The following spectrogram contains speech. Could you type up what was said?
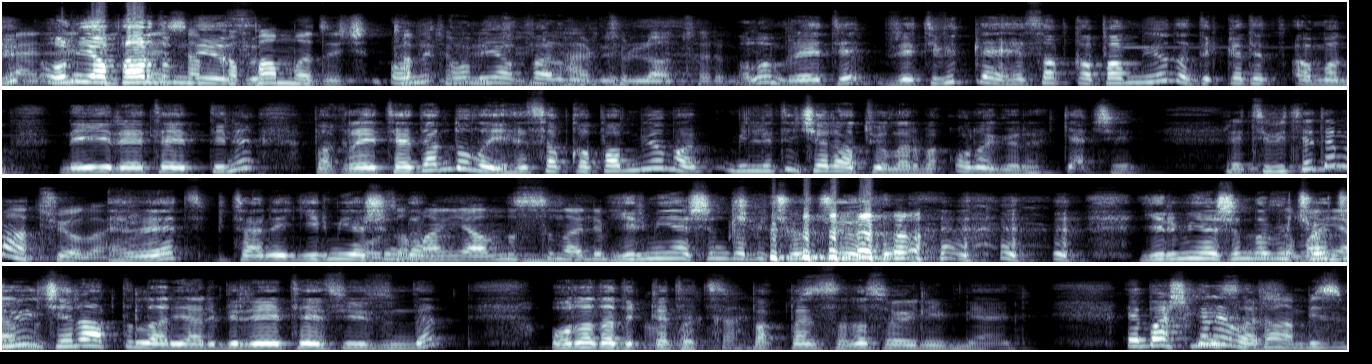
Yani Onu yapardım hesap diyorsun. kapanmadığı için tabii Onu- tabii onu yapardım her diyorsun. türlü atarım. Oğlum RT, retweetle hesap kapanmıyor da dikkat et aman neyi RT ettiğini. Bak RT'den dolayı hesap kapanmıyor ama milleti içeri atıyorlar bak ona göre. Gerçi Retweet'e de mi atıyorlar? Evet bir tane 20 o yaşında zaman yalnızsın Ali. 20 yaşında bir çocuğu 20 yaşında O bir çocuğu yalnız. içeri attılar yani bir RT'si yüzünden. Ona da dikkat Allah et. kahretsin. Bak ben sana söyleyeyim yani. E başka Neyse ne var? tamam biz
